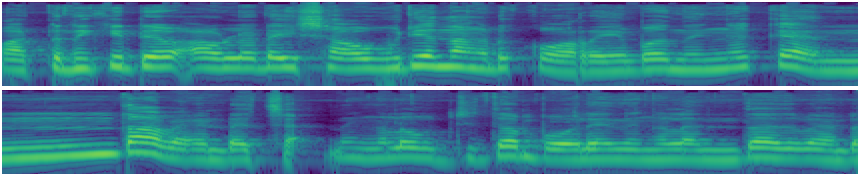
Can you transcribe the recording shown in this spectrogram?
പട്ടിണിക്കിട്ട് അവളുടെ ഈ ശൗര്യം അങ്ങോട്ട് കുറയുമ്പോൾ നിങ്ങൾക്ക് എന്താ വേണ്ട നിങ്ങളെ ഉചിതം പോലെ നിങ്ങൾ എന്താ വേണ്ട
